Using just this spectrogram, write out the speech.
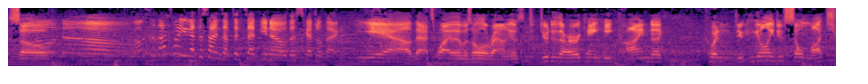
So Oh no! You got the signs up that said, you know, the schedule thing. yeah, that's why it was all around. It was due to the hurricane. He kind of couldn't do. He can only do so much.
